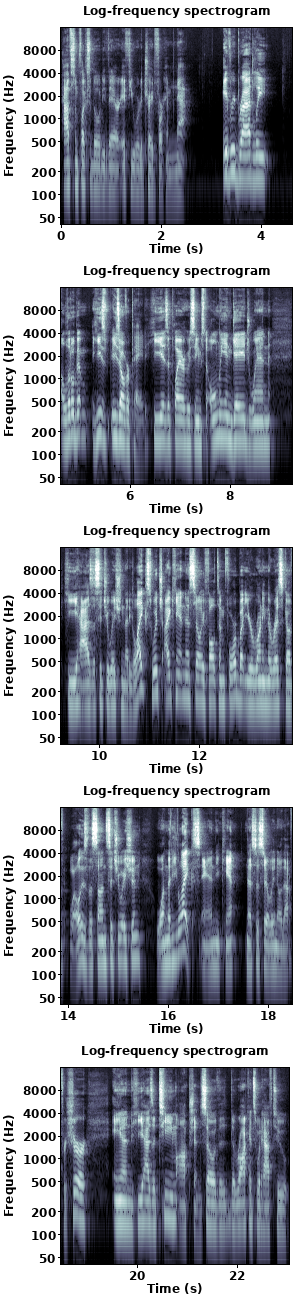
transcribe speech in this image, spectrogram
have some flexibility there if you were to trade for him now. Avery Bradley, a little bit, he's he's overpaid. He is a player who seems to only engage when he has a situation that he likes, which I can't necessarily fault him for, but you're running the risk of, well, is the Sun situation one that he likes? And you can't necessarily know that for sure. And he has a team option. So the, the Rockets would have to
